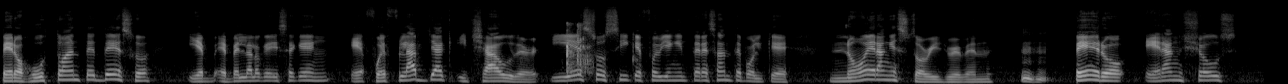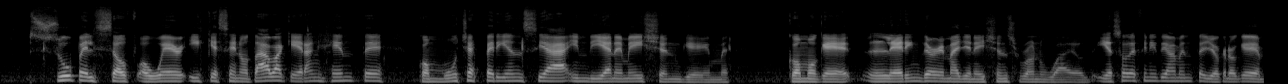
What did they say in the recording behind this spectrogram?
pero justo antes de eso, y es, verdad lo que dice Ken, eh, fue Flapjack y Chowder. Y eso sí que fue bien interesante porque no eran story driven, pero eran shows super self-aware y que se notaba que eran gente con mucha experiencia en the animation game, como que letting their imaginations run wild. Y eso definitivamente yo creo que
